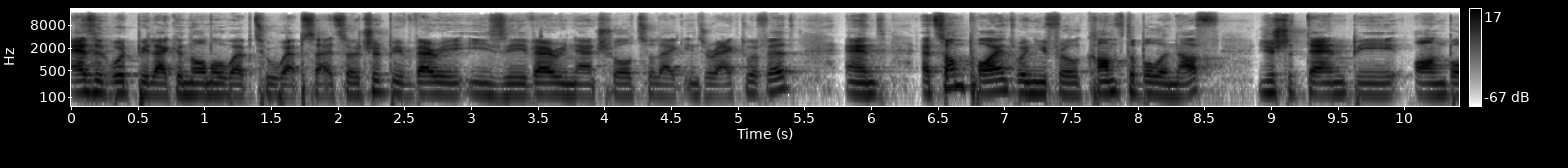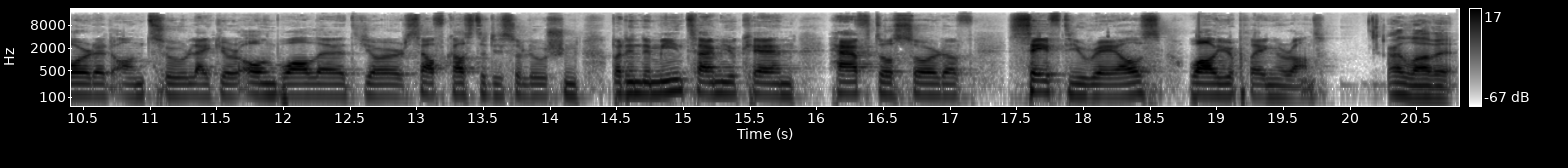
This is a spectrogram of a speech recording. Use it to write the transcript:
as it would be like a normal web 2 website so it should be very easy very natural to like interact with it and at some point when you feel comfortable enough you should then be onboarded onto like your own wallet your self custody solution but in the meantime you can have those sort of safety rails while you're playing around i love it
